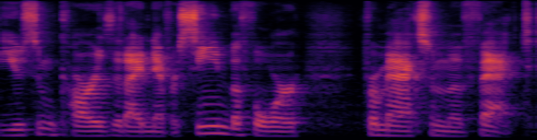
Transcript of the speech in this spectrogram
use some cards that I'd never seen before for maximum effect.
